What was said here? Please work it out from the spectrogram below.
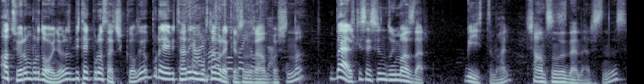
atıyorum burada oynuyoruz. Bir tek burası açık kalıyor. Buraya bir tane yumurta bırakırsınız round başında. Belki sesini duymazlar. Bir ihtimal. Şansınızı denersiniz.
